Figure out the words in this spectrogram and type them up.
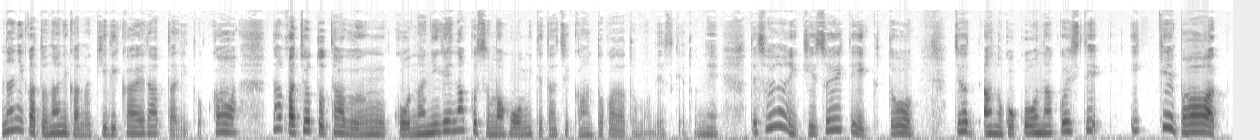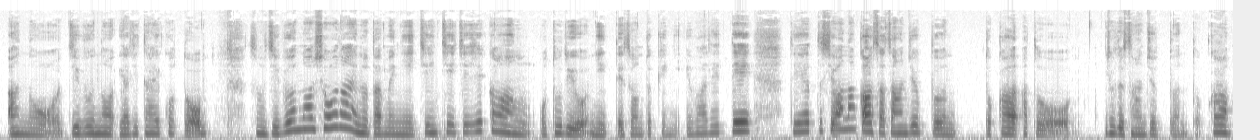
何かと何かの切り替えだったりとかなんかちょっと多分こう何気なくスマホを見てた時間とかだと思うんですけどね。でそういうのに気づいていくとじゃああのここをなくしていけばあの自分のやりたいことその自分の将来のために1日1時間を取るようにってその時に言われてで私はなんか朝30分とかあと夜30分とか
